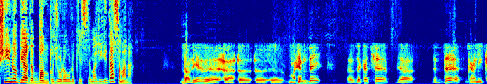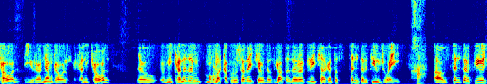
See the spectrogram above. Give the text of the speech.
شي نو بیا د بم په جوړولو کې استعمالېږي دا سمانه دا ډیر مهم دی ځکه چې د د غنی کول د یورانیم غول غنی کول یو میکانیزم مغلقه پروسه دی چې د دزګا ته ضرورت لري چې هغه ته سنټرفیوج وایي او سنټرفیوج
